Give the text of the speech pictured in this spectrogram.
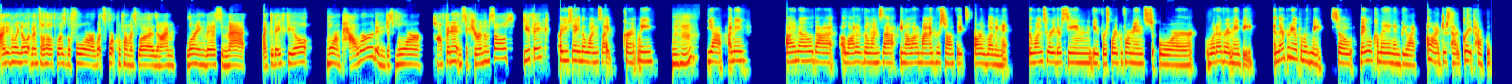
i didn't really know what mental health was before or what sport performance was and i'm learning this and that. Like do they feel more empowered and just more confident and secure in themselves do you think? Are you saying the ones like currently? Mm-hmm. yeah i mean I know that a lot of the ones that, you know, a lot of my personal athletes are loving it. The ones who are either seeing you for sport performance or whatever it may be. And they're pretty open with me. So they will come in and be like, oh, I just had a great talk with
